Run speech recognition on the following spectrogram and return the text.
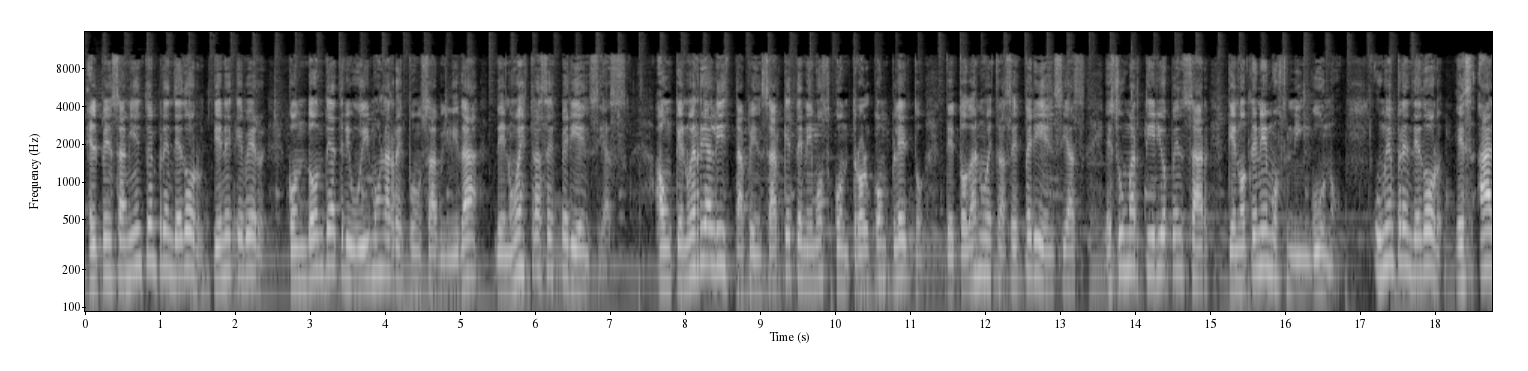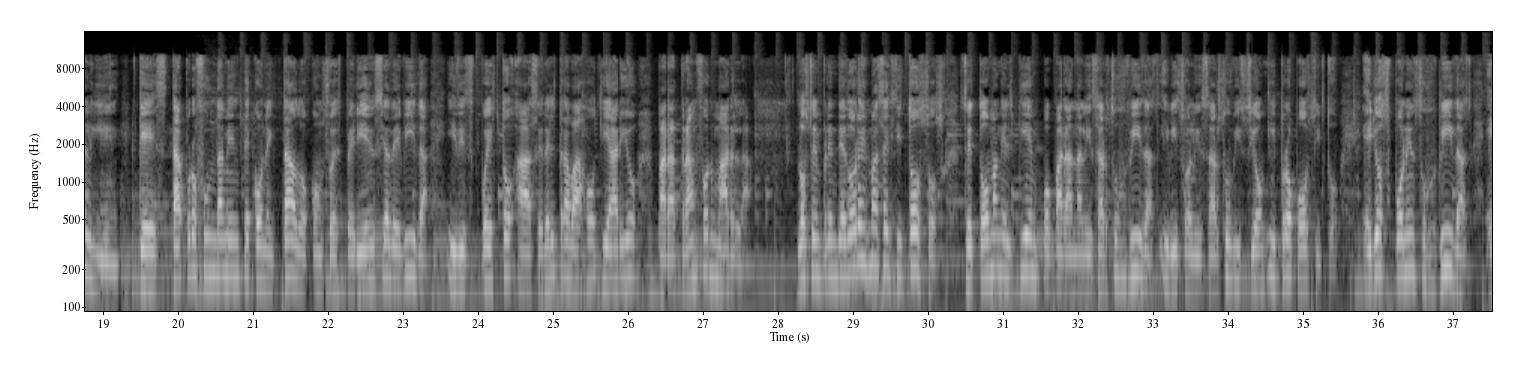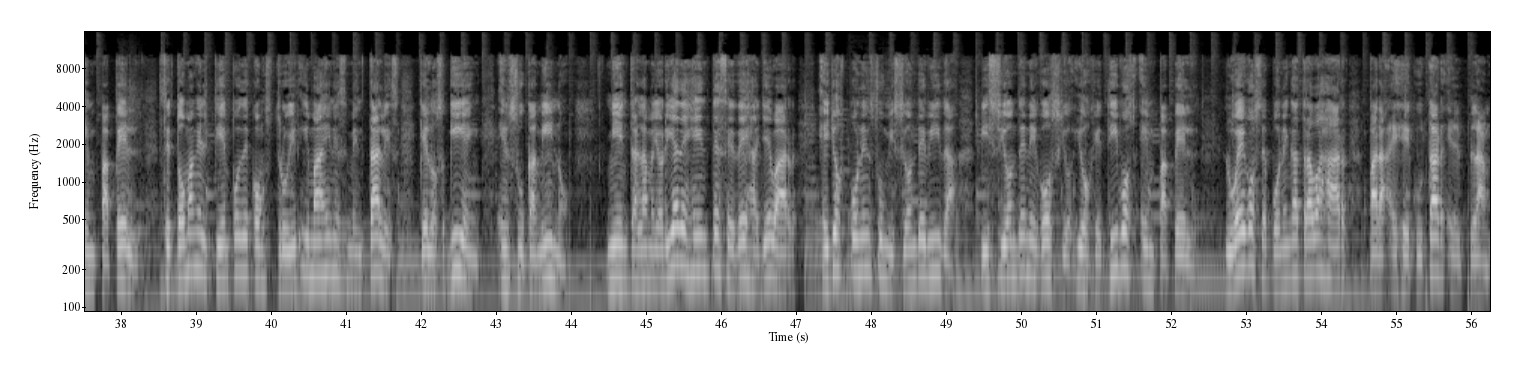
El pensamiento emprendedor tiene que ver con dónde atribuimos la responsabilidad de nuestras experiencias. Aunque no es realista pensar que tenemos control completo de todas nuestras experiencias, es un martirio pensar que no tenemos ninguno. Un emprendedor es alguien que está profundamente conectado con su experiencia de vida y dispuesto a hacer el trabajo diario para transformarla. Los emprendedores más exitosos se toman el tiempo para analizar sus vidas y visualizar su visión y propósito. Ellos ponen sus vidas en papel, se toman el tiempo de construir imágenes mentales que los guíen en su camino. Mientras la mayoría de gente se deja llevar, ellos ponen su misión de vida, visión de negocio y objetivos en papel. Luego se ponen a trabajar para ejecutar el plan.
